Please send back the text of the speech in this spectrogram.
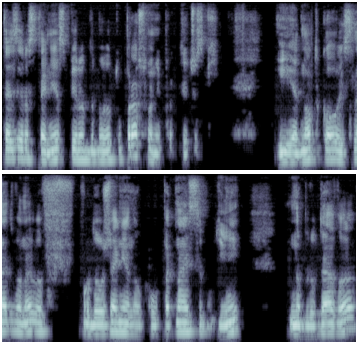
тези растения спират да бъдат опрашвани практически. И едно такова изследване в продължение на около 15 години наблюдава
